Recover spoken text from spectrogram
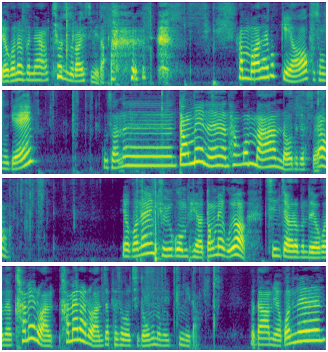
이거는 그냥 치워주도록 하겠습니다. 한번 해볼게요. 구성 소개. 우선은 떡매는 한 곳만 넣어드렸어요. 이거는 귤곰 베어 떡매고요. 진짜 여러분들 이거는 카메라 안, 카메라로 안 잡혀서 그렇지 너무너무 이쁩니다. 그 다음 이거는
